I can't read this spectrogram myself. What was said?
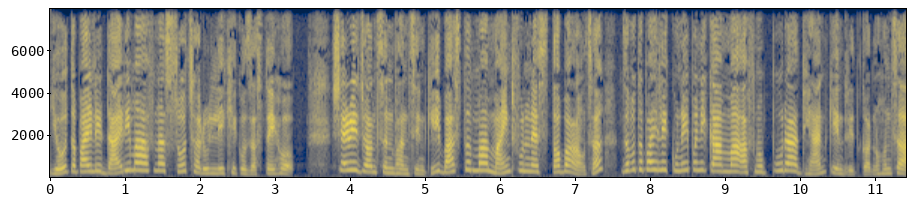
यो तपाईँले डायरीमा आफ्ना सोचहरू लेखेको जस्तै हो शेरी जोन्सन भन्छन् कि वास्तवमा माइन्डफुलनेस तब आउँछ जब तपाईँले कुनै पनि काममा आफ्नो पूरा ध्यान केन्द्रित गर्नुहुन्छ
